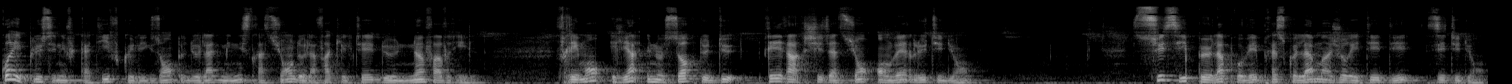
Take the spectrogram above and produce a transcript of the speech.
Quoi est plus significatif que l'exemple de l'administration de la faculté du 9 avril? Vraiment, il y a une sorte de hiérarchisation envers l'étudiant. Ceci peut l'approuver presque la majorité des étudiants.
